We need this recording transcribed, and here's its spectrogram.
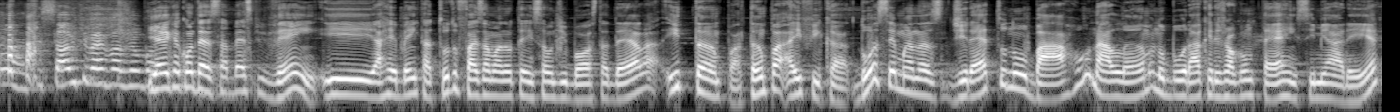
Porra, você sabe que vai fazer o E aí o que acontece? A Besp vem e arrebenta tudo, faz a manutenção de bosta dela e tampa. Tampa, aí fica duas semanas direto no barro, na lama, no buraco, eles jogam terra em cima e areia.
